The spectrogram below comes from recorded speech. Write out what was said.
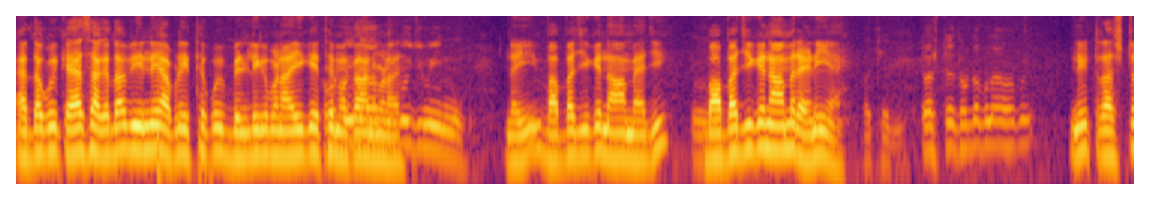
ਐਦਾਂ ਕੋਈ ਕਹਿ ਸਕਦਾ ਵੀ ਇਹਨੇ ਆਪਣੀ ਇੱਥੇ ਕੋਈ ਬਿਲਡਿੰਗ ਬਣਾਈ ਕਿ ਇੱਥੇ ਤੁਹਾਡੇ ਮਕਾਨ ਨਾਮ ਦੀ ਬਣਾਇਆ? ਕੋਈ ਜ਼ਮੀਨ ਨਹੀਂ। ਨਹੀਂ ਬਾਬਾ ਜੀ ਕੇ ਨਾਮ ਹੈ ਜੀ। ਬਾਬਾ ਜੀ ਕੇ ਨਾਮ ਰਹਿਣੀ ਹੈ। ਅੱਛਾ ਜੀ। ਟਰਸਟ ਹੈ ਤੁਹਾਡਾ ਬਣਾਇਆ ਹੋਇਆ ਕੋਈ? ਨਹੀਂ ਟਰਸਟ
